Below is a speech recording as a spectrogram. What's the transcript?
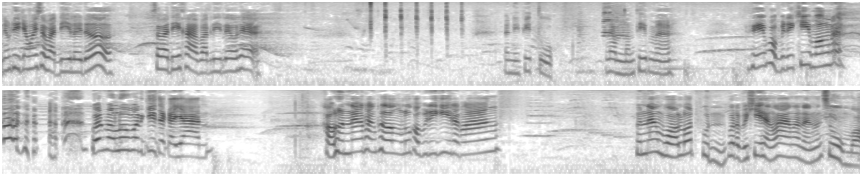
น้ำทียังไม่สวัสดีเลยเด้อสวัสดีค่ะบัตรีเร็วแท้อันนี้พี่ตูบนำน้ำทิพมา พี่ผมไม่ได้ขี่มองนะเพื่อนบางลูกมันขี่จักรยาน เขาขึ้นนั่งทางเทิงลูกเขาไปได้ขี่ทางล่างเพื่อนนั่งบอรถฝุ่นเพื่อนเอาไปขี่ทางล่างนั่นน่ะมันสูงบ่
